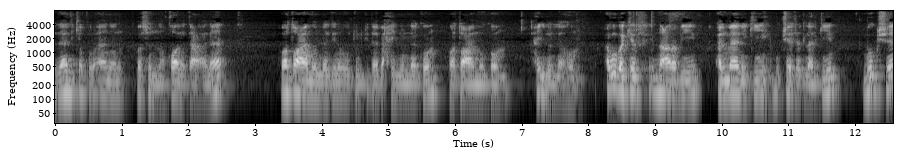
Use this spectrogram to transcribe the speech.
ذلك قرآنا وسنة. قال تعالى وطعام الذين أوتوا الكتاب حل لكم وطعامكم حل لهم. أبو بكر ابن عربي المالكي بكشة تدلركي بكشة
